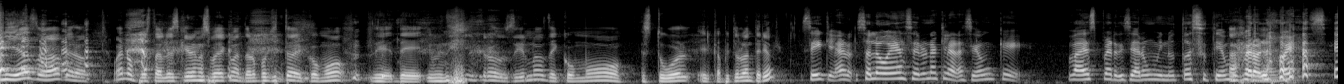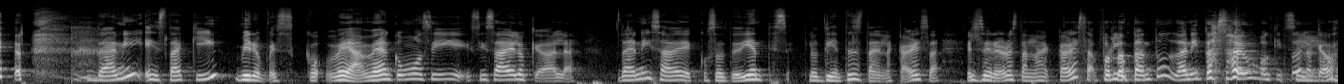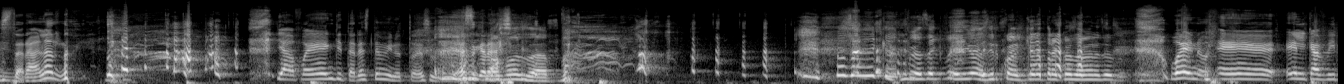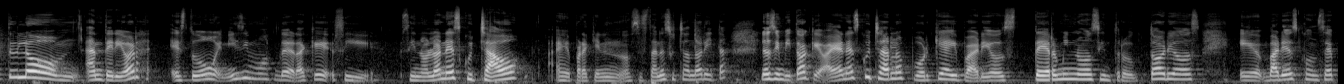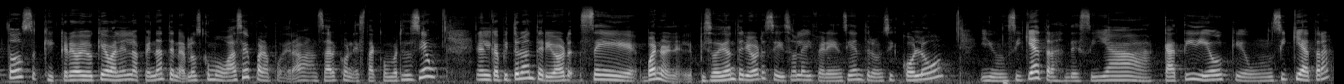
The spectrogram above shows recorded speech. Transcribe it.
ni, eso, pero bueno, pues tal vez Keila nos puede comentar un poquito de cómo, de, introducirnos, de cómo estuvo el capítulo anterior. Sí, claro. Solo voy a hacer una aclaración que va a desperdiciar un minuto de su tiempo, pero lo voy a hacer. Dani está aquí. Miren, pues, vean, vean cómo sí, sí sabe lo que va a hablar. Dani sabe de cosas de dientes. Los dientes están en la cabeza, el cerebro está en la cabeza. Por lo tanto, Danita sabe un poquito de lo que vamos a estar hablando. ya pueden quitar este minuto de sus vidas, gracias. Vamos a no sabía que pensé que me iba a decir cualquier otra cosa menos eso. Bueno, eh, el capítulo anterior estuvo buenísimo. De verdad que si, si no lo han escuchado, eh, para quienes nos están escuchando ahorita, los invito a que vayan a escucharlo porque hay varios términos introductorios, eh, varios conceptos que creo yo que valen la pena tenerlos como base para poder avanzar con esta conversación. En el capítulo anterior se, bueno, en el episodio anterior se hizo la diferencia entre un psicólogo y un psiquiatra. Decía Katy Diego que un psiquiatra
